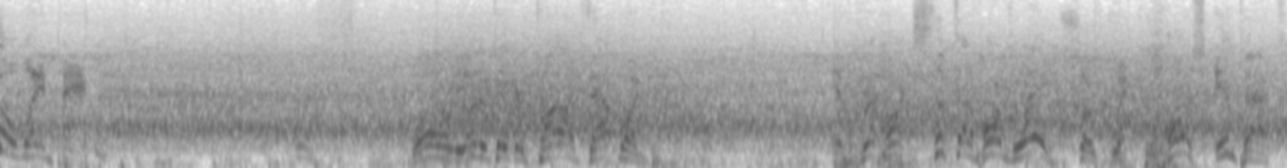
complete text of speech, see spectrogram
Boom, what impact. Whoa, The Undertaker dodged that one. And Bret Hart slips out of harm's way. So quick. Harsh impact.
